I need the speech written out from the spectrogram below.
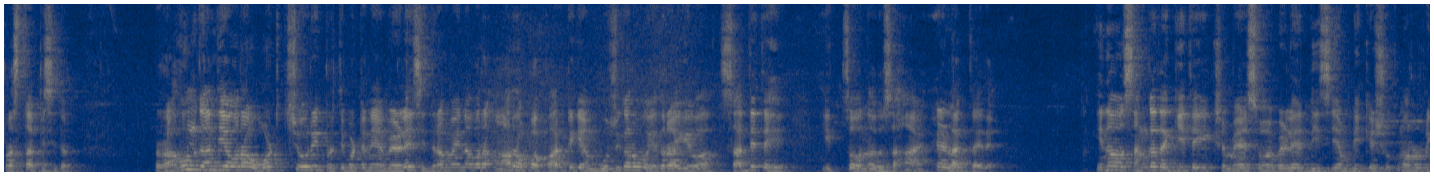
ಪ್ರಸ್ತಾಪಿಸಿದರು. ರಾಹುಲ್ ಗಾಂಧಿಯವರ ಓಟ್ ಚೋರಿ ಪ್ರತಿಭಟನೆಯ ವೇಳೆ ಸಿದ್ದರಾಮಯ್ಯನವರ ಆರೋಪ ಪಾರ್ಟಿಗೆ ಮುಜುಗರವು ಎದುರಾಗುವ ಸಾಧ್ಯತೆ ಇತ್ತು ಅನ್ನೋದು ಸಹ ಹೇಳಲಾಗ್ತಾ ಇದೆ. ಇನ್ನು ಸಂಘದ ಗೀತೆಗೆ ಕ್ಷಮೆಯಿಸುವ ವೇಳೆ D C M D K Shivakumar ಅವರು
